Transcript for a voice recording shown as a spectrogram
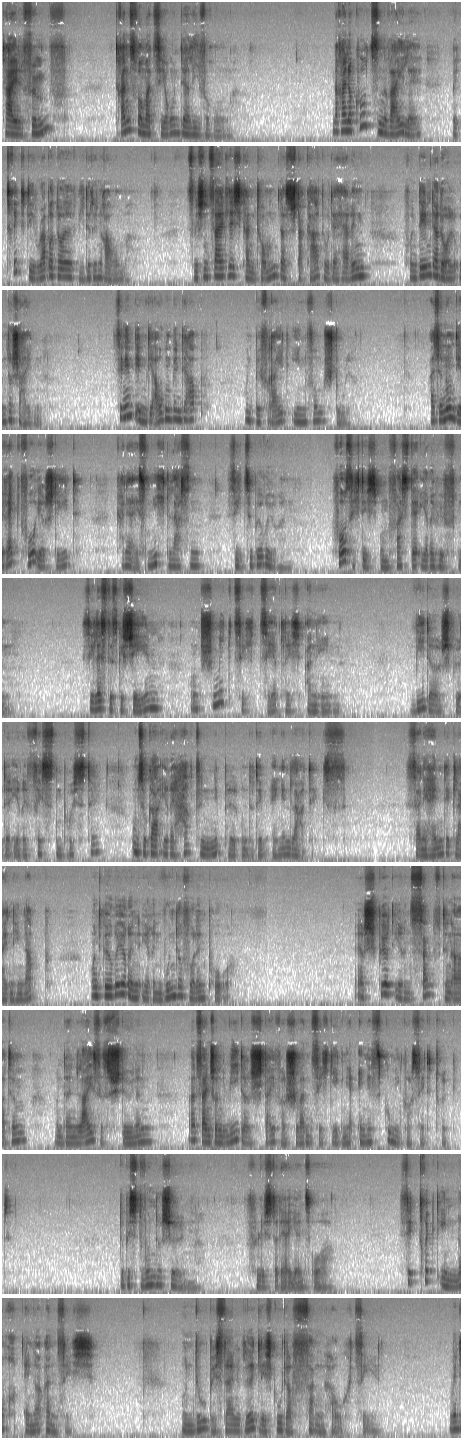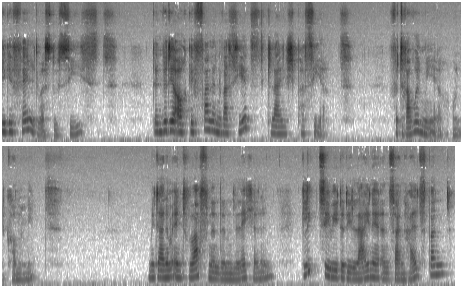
Teil 5 Transformation der Lieferung Nach einer kurzen Weile betritt die Rubberdoll wieder den Raum. Zwischenzeitlich kann Tom das Staccato der Herrin von dem der Doll unterscheiden. Sie nimmt ihm die Augenbinde ab und befreit ihn vom Stuhl. Als er nun direkt vor ihr steht, kann er es nicht lassen, sie zu berühren. Vorsichtig umfasst er ihre Hüften. Sie lässt es geschehen und schmiegt sich zärtlich an ihn. Wieder spürt er ihre festen Brüste und sogar ihre harten Nippel unter dem engen Latex. Seine Hände gleiten hinab und berühren ihren wundervollen Po. Er spürt ihren sanften Atem und ein leises Stöhnen, als sein schon wieder steifer Schwanz sich gegen ihr enges Gummikorsett drückt. Du bist wunderschön, flüstert er ihr ins Ohr. Sie drückt ihn noch enger an sich. Und du bist ein wirklich guter Fang, haucht sie. Wenn dir gefällt, was du siehst, dann wird dir auch gefallen, was jetzt gleich passiert. Vertraue mir und komme mit. Mit einem entwaffnenden Lächeln klickt sie wieder die Leine an sein Halsband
